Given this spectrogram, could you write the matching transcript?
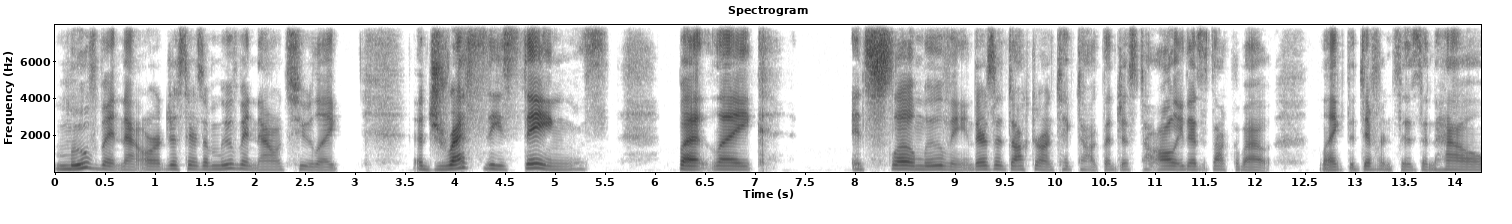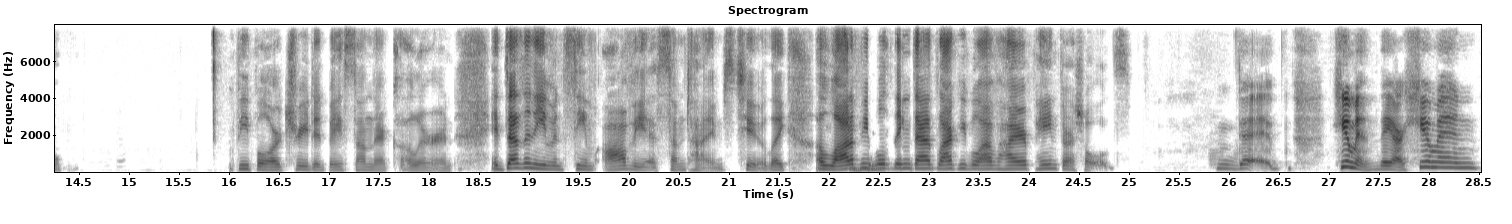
movement now or just there's a movement now to like address these things but like it's slow moving. There's a doctor on tiktok that just all he does is talk about like the differences and how people are treated based on their color and it doesn't even seem obvious sometimes too like a lot of Mhm. people think that black people have higher pain thresholds The- human they are human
